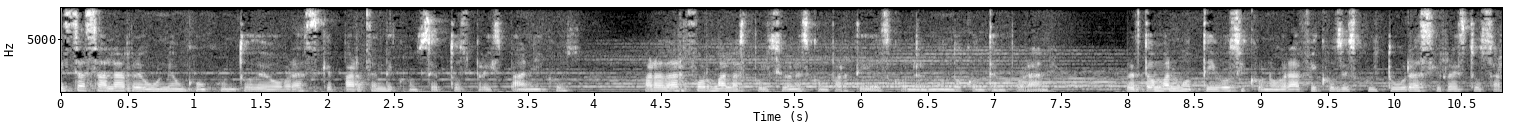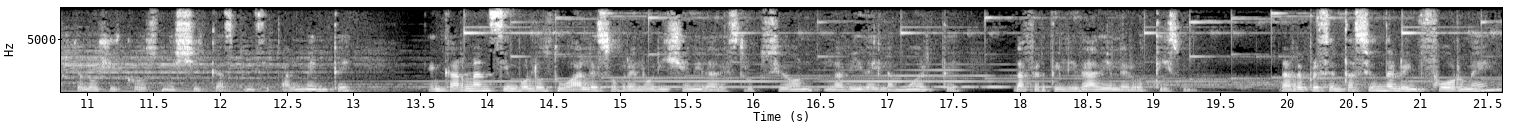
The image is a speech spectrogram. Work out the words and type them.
esta sala reúne un conjunto de obras que parten de conceptos prehispánicos para dar forma a las pulsiones compartidas con el mundo contemporáneo. Retoman motivos iconográficos de esculturas y restos arqueológicos mexicas principalmente, que encarnan símbolos duales sobre el origen y la destrucción, la vida y la muerte, la fertilidad y el erotismo. La representación de lo informe,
